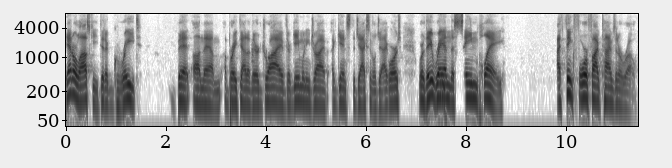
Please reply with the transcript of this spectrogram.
Dan Orlovsky did a great bit on them, a breakdown of their drive, their game-winning drive against the Jacksonville Jaguars, where they ran the same play, I think four or five times in a row.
